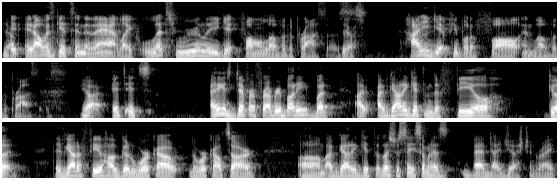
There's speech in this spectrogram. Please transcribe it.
Yeah. it, it always gets into that. Like, let's really get fall in love with the process. Yes. How do you get people to fall in love with the process? you know, it, it's, I think it's different for everybody, but I, I've got to get them to feel good. They've got to feel how good workout the workouts are. Um, I've got to get the, let's just say someone has bad digestion, right?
